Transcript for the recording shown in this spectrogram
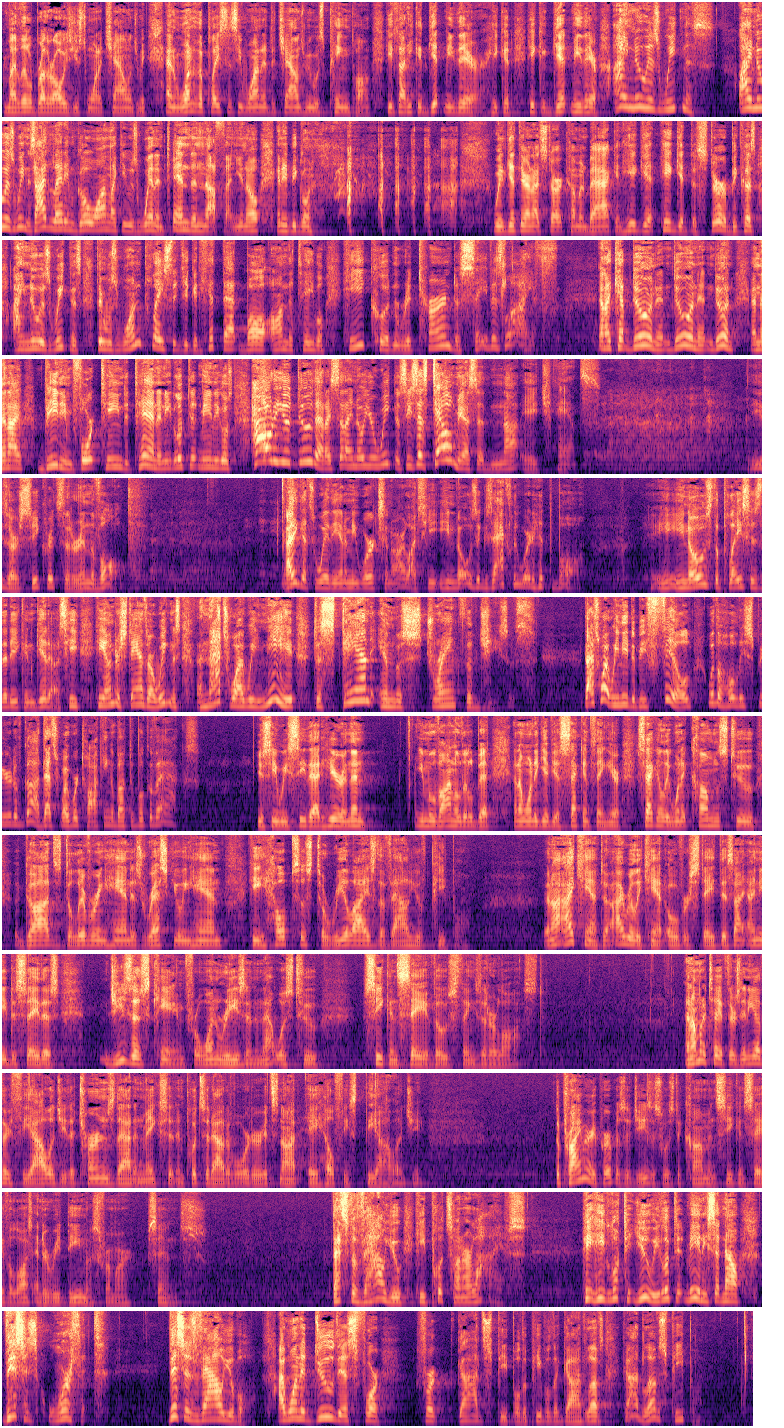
My little brother always used to want to challenge me. And one of the places he wanted to challenge me was ping pong. He thought he could get me there. He could, he could get me there. I knew his weakness. I knew his weakness. I'd let him go on like he was winning 10 to nothing, you know, and he'd be going, we'd get there and I'd start coming back and he'd get, he'd get disturbed because I knew his weakness. There was one place that you could hit that ball on the table. He couldn't return to save his life. And I kept doing it and doing it and doing it. And then I beat him 14 to 10. And he looked at me and he goes, How do you do that? I said, I know your weakness. He says, Tell me. I said, Not a chance. These are secrets that are in the vault. I think that's the way the enemy works in our lives. He, he knows exactly where to hit the ball. He knows the places that he can get us. He, he understands our weakness. And that's why we need to stand in the strength of Jesus. That's why we need to be filled with the Holy Spirit of God. That's why we're talking about the book of Acts. You see, we see that here. And then you move on a little bit, and I want to give you a second thing here. Secondly, when it comes to God's delivering hand, his rescuing hand, he helps us to realize the value of people. And I, I can't, I really can't overstate this. I, I need to say this. Jesus came for one reason, and that was to seek and save those things that are lost. And I'm going to tell you, if there's any other theology that turns that and makes it and puts it out of order, it's not a healthy theology. The primary purpose of Jesus was to come and seek and save the lost and to redeem us from our sins. That's the value he puts on our lives. He, he looked at you, he looked at me, and he said, Now, this is worth it. This is valuable. I want to do this for, for God's people, the people that God loves. God loves people.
